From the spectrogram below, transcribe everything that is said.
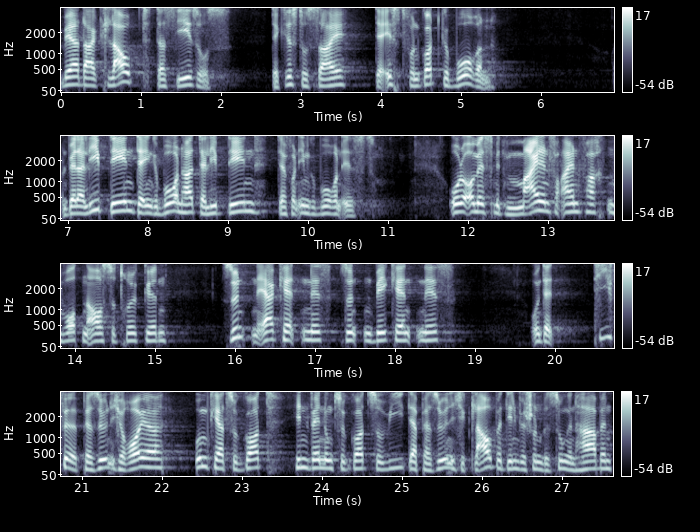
wer da glaubt, dass Jesus der Christus sei, der ist von Gott geboren. Und wer da liebt den, der ihn geboren hat, der liebt den, der von ihm geboren ist. Oder um es mit meinen vereinfachten Worten auszudrücken, Sündenerkenntnis, Sündenbekenntnis und der tiefe persönliche Reue, Umkehr zu Gott, Hinwendung zu Gott sowie der persönliche Glaube, den wir schon besungen haben,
